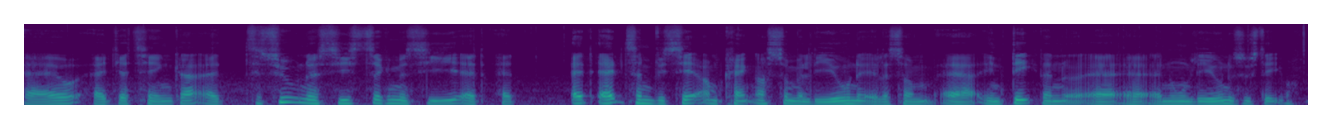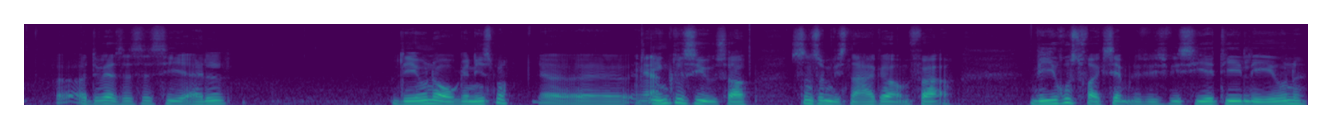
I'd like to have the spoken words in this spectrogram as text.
er jo, at jeg tænker, at til syvende og sidst, så kan man sige, at, at, at alt, som vi ser omkring os, som er levende, eller som er en del af, af, af nogle levende systemer, og det vil altså så sige, alle levende organismer, øh, ja. inklusiv så, sådan som vi snakkede om før, virus for eksempel, hvis vi siger, at de er levende,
